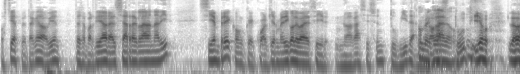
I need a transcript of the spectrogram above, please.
Hostias, pero te ha quedado bien. Entonces, a partir de ahora, él se arregla la nariz siempre con que cualquier médico le va a decir, no hagas eso en tu vida, Hombre, no lo hagas claro. tú, tío. Lo-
